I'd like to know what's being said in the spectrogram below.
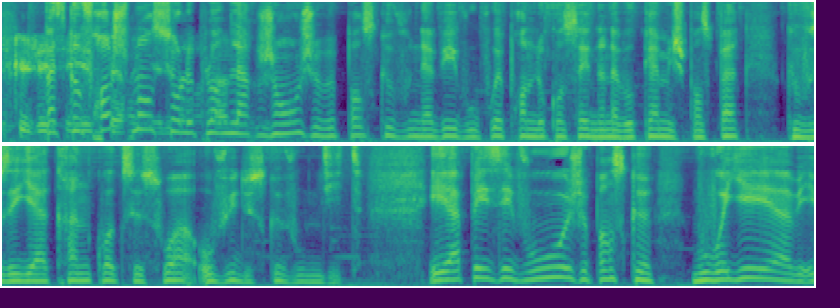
Que Parce que franchement, sur le plan de l'argent, je pense que vous n'avez, vous pouvez prendre le conseil d'un avocat, mais je pense pas que vous ayez à craindre quoi que ce soit au vu de ce que vous me dites. Et apaisez-vous. Je pense que vous voyez, euh,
